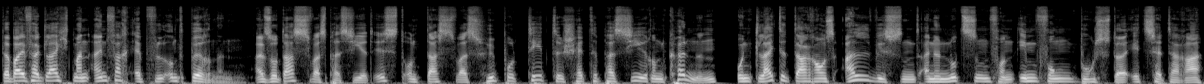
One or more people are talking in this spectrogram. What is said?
Dabei vergleicht man einfach Äpfel und Birnen, also das, was passiert ist, und das, was hypothetisch hätte passieren können, und leitet daraus allwissend einen Nutzen von Impfung, Booster etc.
